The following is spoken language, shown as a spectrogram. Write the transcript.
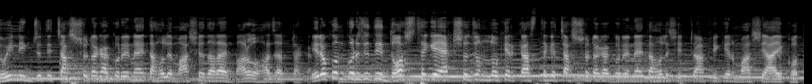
দৈনিক যদি চারশো টাকা করে নেয় তাহলে মাসে দাঁড়ায় বারো হাজার টাকা। এরকম করে যদি দশ থেকে একশো জন লোকের কাছ থেকে চারশো টাকা করে নেয়, তাহলে সেই ট্রাফিকের মাসে আয় কত?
